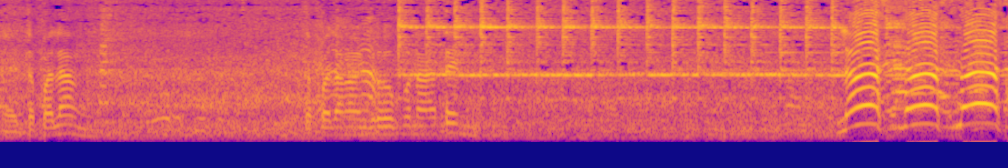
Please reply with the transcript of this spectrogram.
Ito pa lang. Ito pa lang ang grupo natin. Last! Last! Last!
